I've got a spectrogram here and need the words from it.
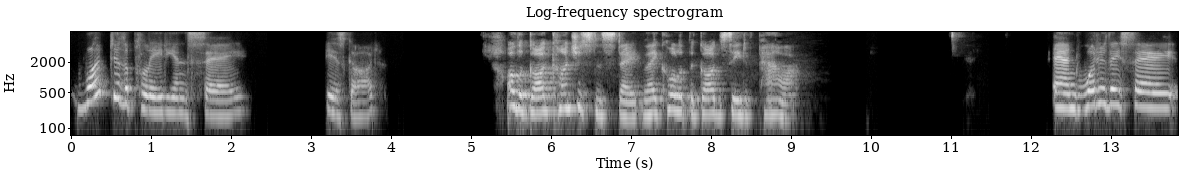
What do the Pleiadians say is God? Oh, the God consciousness state. They call it the God seat of power. And what do they say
